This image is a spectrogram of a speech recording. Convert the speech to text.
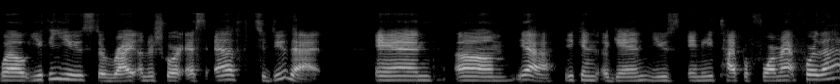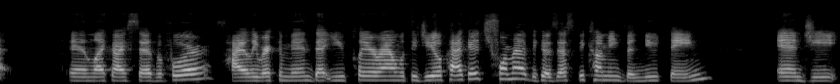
Well, you can use the write underscore SF to do that. And um, yeah, you can, again, use any type of format for that. And like I said before, highly recommend that you play around with the geo package format because that's becoming the new thing in, G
